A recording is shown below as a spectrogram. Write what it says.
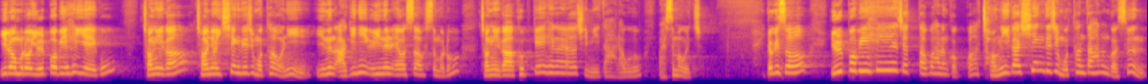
이러므로 율법이 해이하고 정의가 전혀 시행되지 못하오니 이는 악인이 의인을 에워싸었으므로 정의가 굽게 행하여집니다라고 말씀하고 있죠. 여기서 율법이 해이해졌다고 하는 것과 정의가 시행되지 못한다 하는 것은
